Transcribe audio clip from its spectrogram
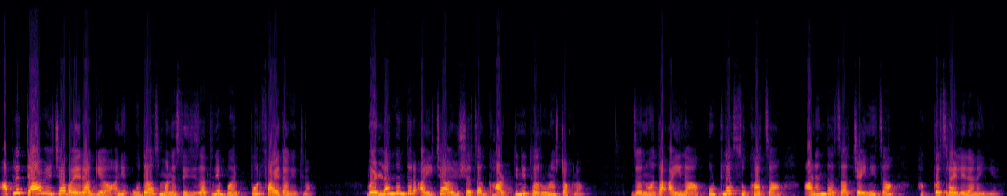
आपल्या त्यावेळच्या वैराग्य आणि उदास मनस्थितीचा तिने भरपूर फायदा घेतला. वडिलांनंतर आईच्या आयुष्याचा घाट तिने ठरवूनच टाकला. जणू आता आईला कुठल्या सुखाचा आनंदाचा चैनीचा हक्कच राहिलेला नाहीये.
